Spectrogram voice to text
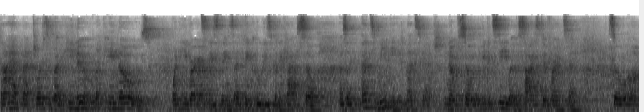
And I hadn't met Torsten, but he knew. Like he knows when he writes these things, I think who he's going to cast. So I was like, that's me in that sketch, you know. So you could see by the size difference, and so um,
